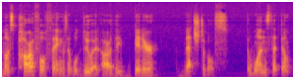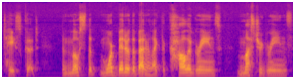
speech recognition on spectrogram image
most powerful things that will do it are the bitter vegetables, the ones that don't taste good. The most, the more bitter, the better, like the collard greens, mustard greens,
